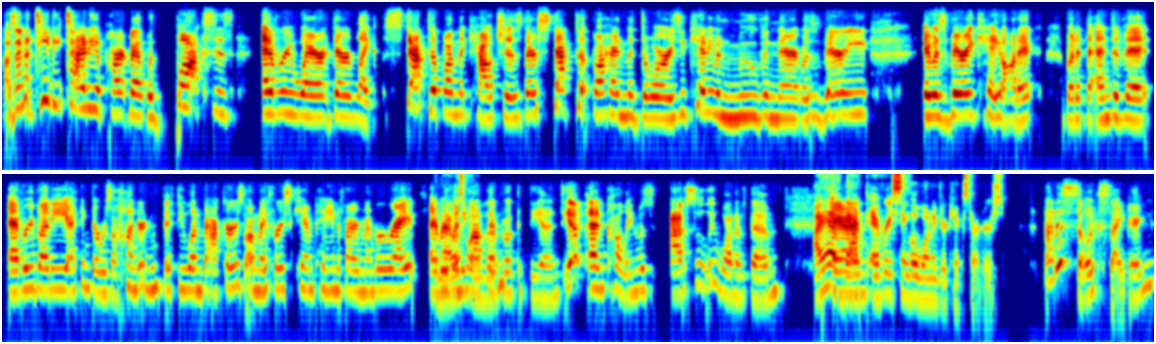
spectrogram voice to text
I was in a teeny tiny apartment with boxes everywhere. They're like stacked up on the couches. They're stacked up behind the doors. You can't even move in there. It was very it was very chaotic but at the end of it everybody i think there was 151 backers on my first campaign if i remember right. Everybody got their book at the end. Yep and colleen was absolutely one of them. I have and backed every single one of your kickstarters. That is so exciting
